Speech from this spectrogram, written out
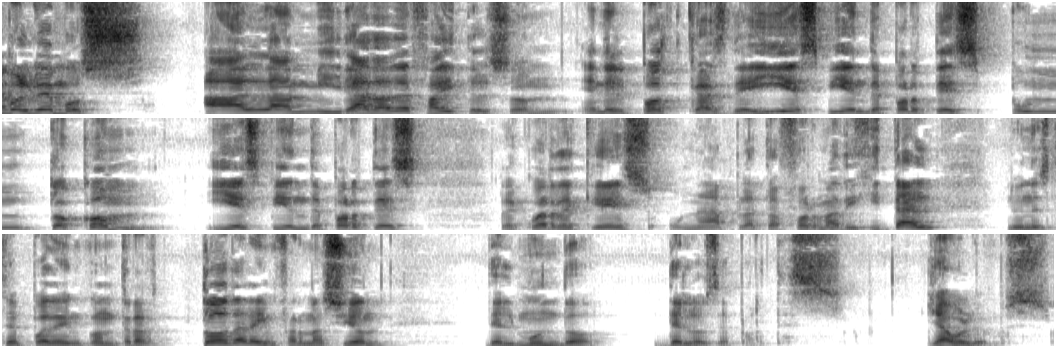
volvemos a la mirada de Faitelson en el podcast de espndeportes.com. ESPN Deportes, recuerde que es una plataforma digital donde usted puede encontrar toda la información del mundo de los deportes. Ya volvemos.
